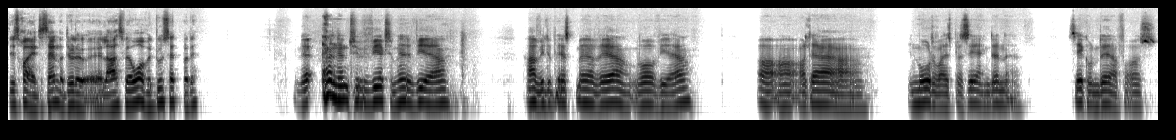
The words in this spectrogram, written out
Det tror jeg er interessant, og det vil, Lars, hvad ord vil du sætte på det? Ja, den type virksomhed, vi er, har vi det bedst med at være, hvor vi er. Og, og, og der er en motorvejsplacering, den er sekundær for os.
